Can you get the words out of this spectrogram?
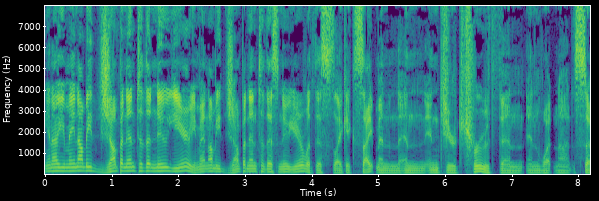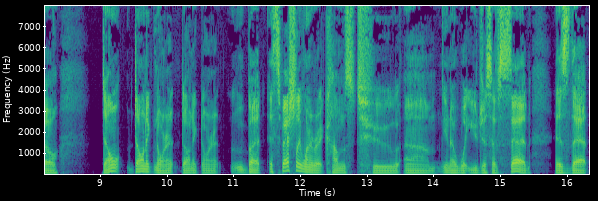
You know, you may not be jumping into the new year. You might not be jumping into this new year with this like excitement and, and into your truth and and whatnot. So don't don't ignore it. Don't ignore it. But especially whenever it comes to um, you know what you just have said is that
